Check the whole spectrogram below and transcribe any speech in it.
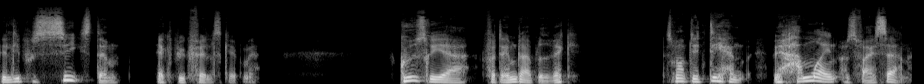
det er lige præcis dem, jeg kan bygge fællesskab med. Guds rige er for dem, der er blevet væk. Det er som om det er det, han vil hamre ind hos fejserne.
